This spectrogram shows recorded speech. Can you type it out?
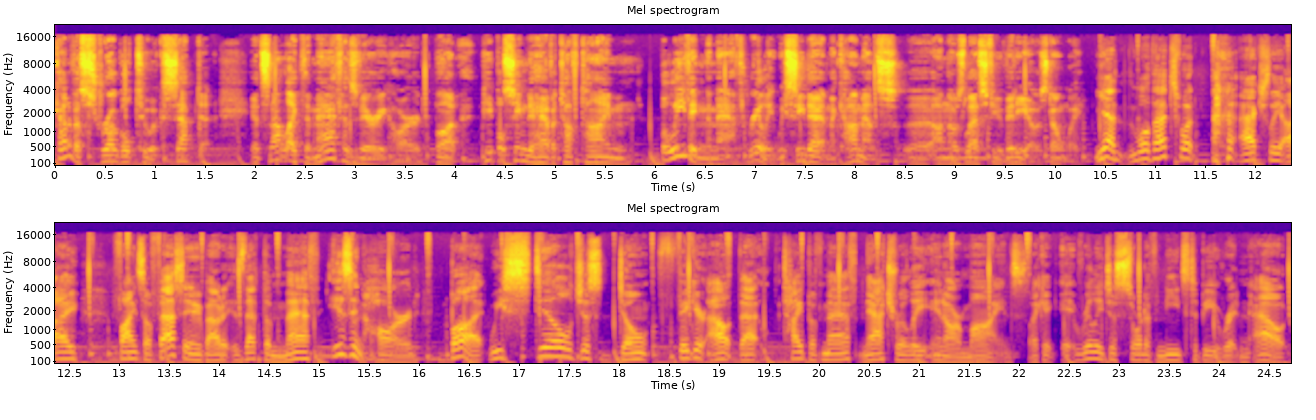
kind of a struggle to accept it. It's not like the math is very hard, but people seem to have a tough time believing the math, really. We see that in the comments uh, on those last few videos, don't we? Yeah, well, that's what actually I find so fascinating about it is that the math isn't hard, but we still just don't figure out that type of math naturally in our minds. Like it, it really just sort of needs to be written out.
